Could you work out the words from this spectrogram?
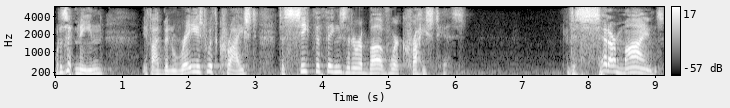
What does it mean if I've been raised with Christ to seek the things that are above where Christ is? And to set our minds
